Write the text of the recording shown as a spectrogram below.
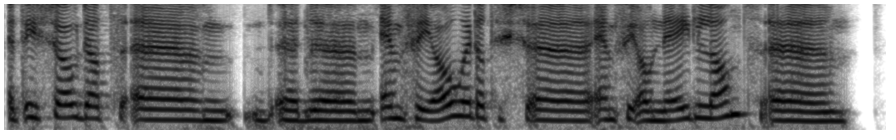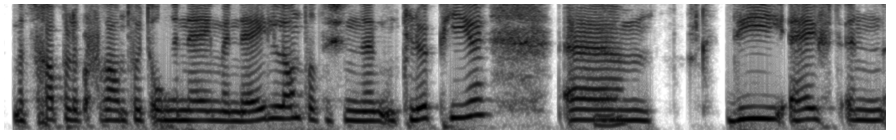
het is zo dat um, de, de, MVO, dat is uh, MVO Nederland, uh, maatschappelijk verantwoord ondernemen Nederland, dat is een, een club hier. Um, die heeft een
